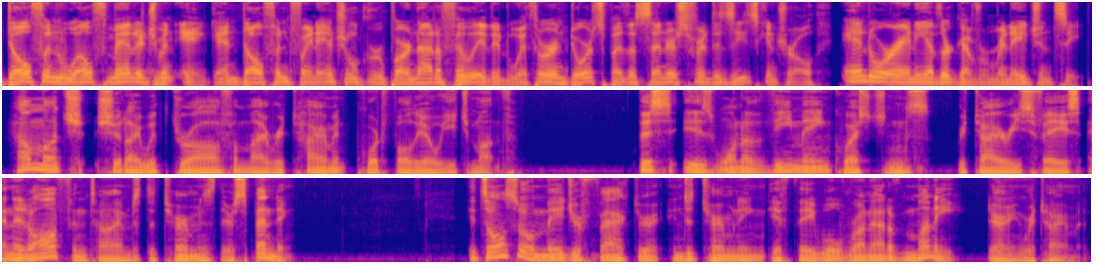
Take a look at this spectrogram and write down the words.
Dolphin Wealth Management Inc. and Dolphin Financial Group are not affiliated with or endorsed by the Centers for Disease Control and or any other government agency. How much should I withdraw from my retirement portfolio each month? This is one of the main questions retirees face, and it oftentimes determines their spending. It's also a major factor in determining if they will run out of money during retirement.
